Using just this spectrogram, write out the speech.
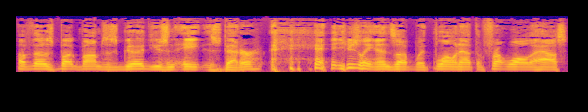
of those bug bombs is good, using eight is better. it usually ends up with blowing out the front wall of the house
